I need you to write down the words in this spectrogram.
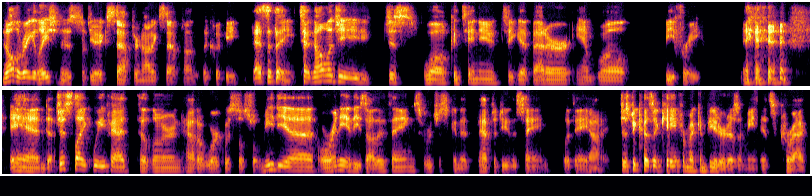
And all the regulation is do you accept or not accept on the cookie? That's the thing. Technology just will continue to get better and will be free and just like we've had to learn how to work with social media or any of these other things, we're just going to have to do the same with AI. Just because it came from a computer doesn't mean it's correct.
